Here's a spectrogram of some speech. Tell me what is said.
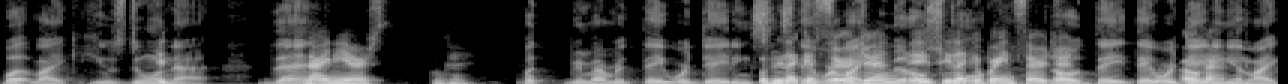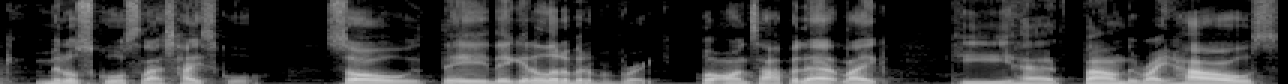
but like he was doing that then Nine years. Okay. but remember they were dating Was he like they a were like surgeon? middle Is he like a brain surgeon? No, they they were Okay. dating in like middle school slash high school, so they they get a little bit of a break. But on top of that, like he had found the right house,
